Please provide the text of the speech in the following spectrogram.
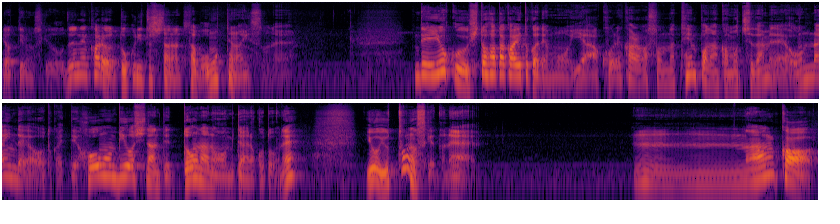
やってるんですけど全然彼は独立したなんて多分思ってないんですよね。でよく人旗会とかでも「いやこれからはそんな店舗なんか持っちゃダメだよオンラインだよ」とか言って「訪問美容師なんてどうなの?」みたいなことをねよう言っとるんですけどねうんなんか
